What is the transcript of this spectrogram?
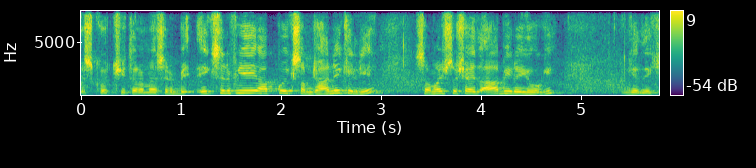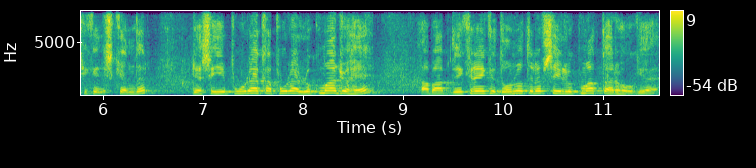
इसको अच्छी तरह मैं सिर्फ़, एक सिर्फ़ ये आपको एक समझाने के लिए, समझ तो शायद आ भी रही होगी। ये देखिए कि इसके अंदर जैसे ये पूरा का पूरा लुकमा जो है अब आप देख रहे हैं कि दोनों तरफ़ से ये लुकमा तर हो गया है।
